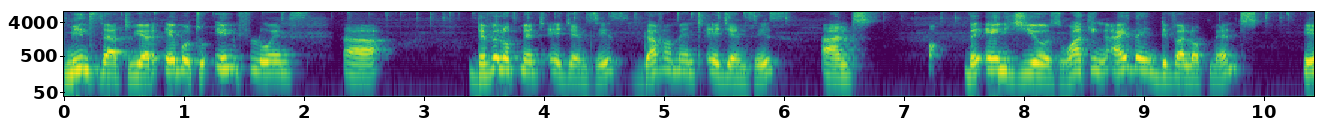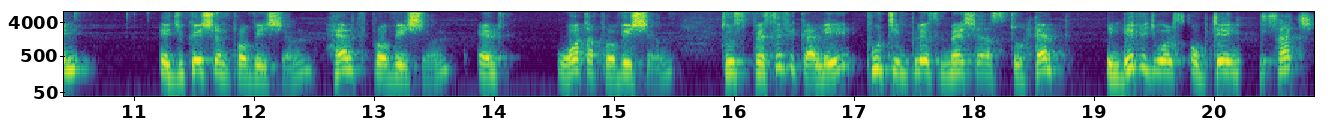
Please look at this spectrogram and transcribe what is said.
means that we are able to influence uh, development agencies, government agencies, and the NGOs working either in development, in education provision, health provision, and water provision to specifically put in place measures to help individuals obtain such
